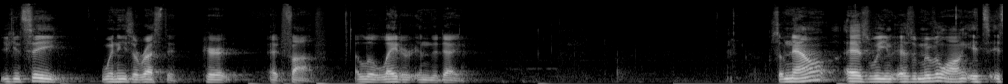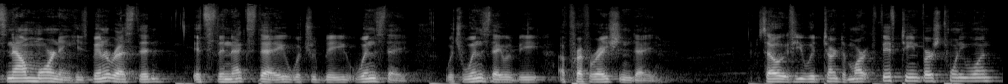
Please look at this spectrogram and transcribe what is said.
you can see when he's arrested here at, at 5, a little later in the day. So now, as we, as we move along, it's, it's now morning. He's been arrested. It's the next day, which would be Wednesday, which Wednesday would be a preparation day. So if you would turn to Mark 15, verse 21.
